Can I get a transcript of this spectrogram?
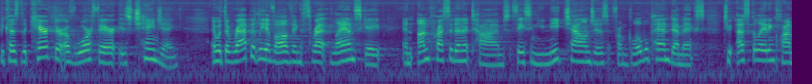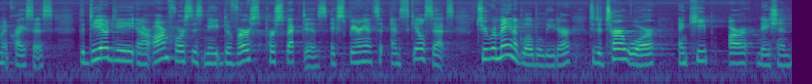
because the character of warfare is changing. And with the rapidly evolving threat landscape and unprecedented times facing unique challenges from global pandemics to escalating climate crisis, the DoD and our armed forces need diverse perspectives, experience, and skill sets to remain a global leader, to deter war, and keep our nation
